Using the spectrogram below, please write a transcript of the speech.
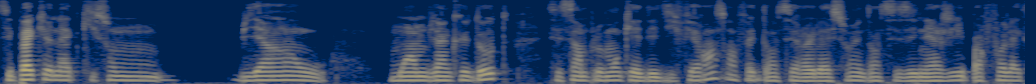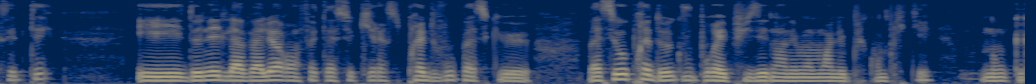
C'est pas qu'il y en a qui sont bien ou moins bien que d'autres, c'est simplement qu'il y a des différences en fait dans ces relations et dans ces énergies et parfois l'accepter et donner de la valeur en fait à ceux qui restent près de vous parce que bah, c'est auprès d'eux que vous pourrez puiser dans les moments les plus compliqués. Donc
